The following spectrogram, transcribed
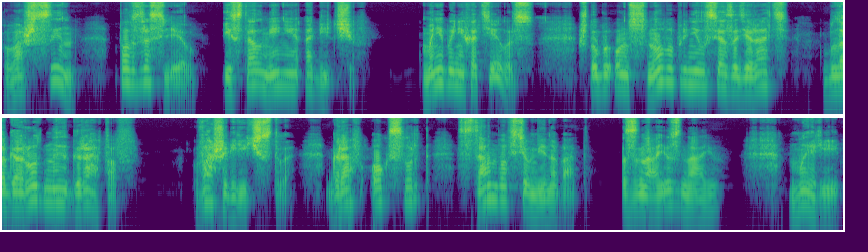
ваш сын повзрослел и стал менее обидчив. Мне бы не хотелось, чтобы он снова принялся задирать благородных графов. Ваше величество, граф Оксфорд сам во всем виноват. Знаю, знаю. Мэри,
